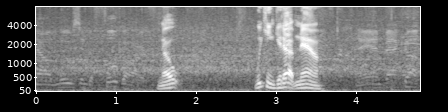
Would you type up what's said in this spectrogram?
Now moves into full guard. Nope. We can get up now. And back up.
